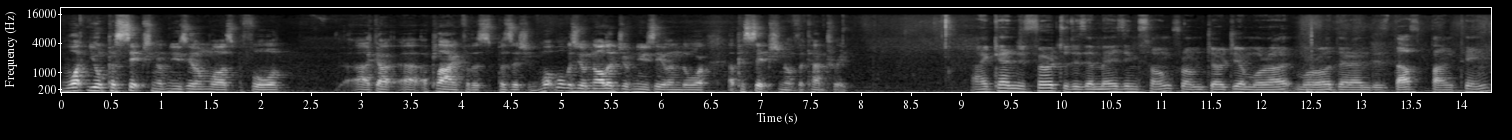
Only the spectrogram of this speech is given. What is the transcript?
what your perception of New Zealand was before uh, go, uh, applying for this position. What what was your knowledge of New Zealand or a perception of the country? I can refer to this amazing song from Giorgio Moroder and this Daft Punk thing.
